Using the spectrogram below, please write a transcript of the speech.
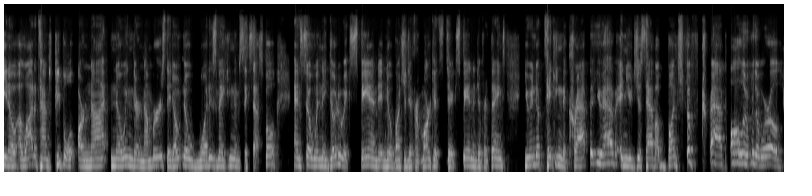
you know, a lot of times people are not knowing their numbers. They don't know what is making them successful. And so when they go to expand into a bunch of different markets to expand in different things, you end up taking the crap that you have and you just have a bunch of crap all over the world,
